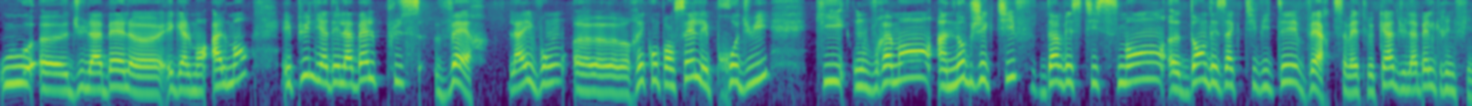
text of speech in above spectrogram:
ou euh, du label euh, également allemand. Et puis, il y a des labels plus verts. Là, ils vont euh, récompenser les produits qui ont vraiment un objectif d'investissement euh, dans des activités vertes. Ça va être le cas du label Greenfin.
